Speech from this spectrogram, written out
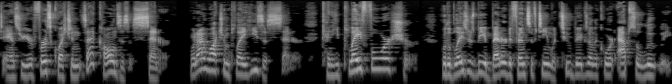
To answer your first question, Zach Collins is a center. When I watch him play, he's a center. Can he play four? Sure. Will the Blazers be a better defensive team with two bigs on the court? Absolutely.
